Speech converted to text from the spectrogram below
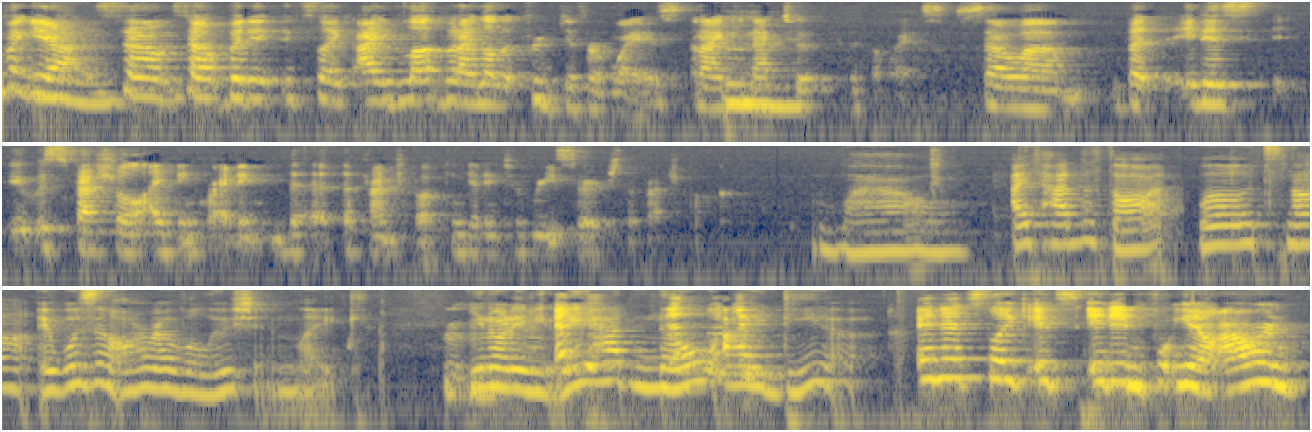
but yeah, mm. so so but it, it's like I love, but I love it for different ways, and I connect mm. to it in different ways. So, um, but it is it was special, I think, writing the the French book and getting to research the French book. Wow, I've had the thought. Well, it's not. It wasn't our revolution. Like, mm you know what I mean? And, we had no and, idea. And it's like it's it info, you know our,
